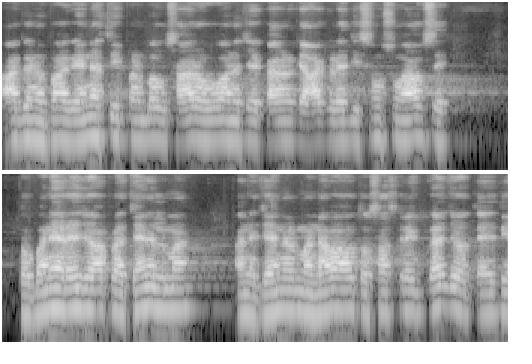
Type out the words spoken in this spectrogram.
આગળનો ભાગ એનાથી પણ બહુ સારો હોવાનો છે કારણ કે આગળ હજી શું શું આવશે તો બને રહેજો આપણા ચેનલમાં અને ચેનલમાં નવા હો તો સબસ્ક્રાઈબ કરજો. તેથી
